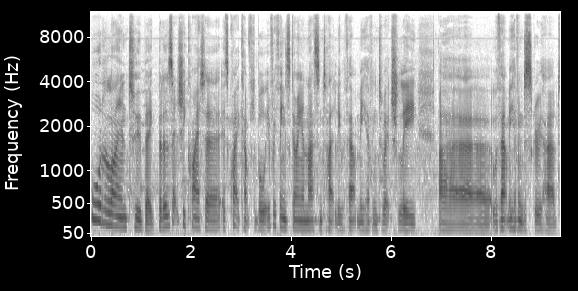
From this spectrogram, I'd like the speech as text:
borderline too big, but it's actually quite a, it's quite comfortable. Everything's going in nice and tightly without me having to actually, uh, without me having to screw hard,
